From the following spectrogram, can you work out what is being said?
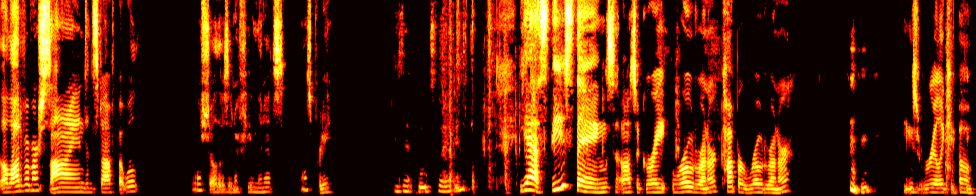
a lot of them are signed and stuff, but we'll we'll show those in a few minutes. That's pretty. Is that Volkswagen? Yes, these things. Oh, it's a great Roadrunner, copper Roadrunner. He's really cute. Oh,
